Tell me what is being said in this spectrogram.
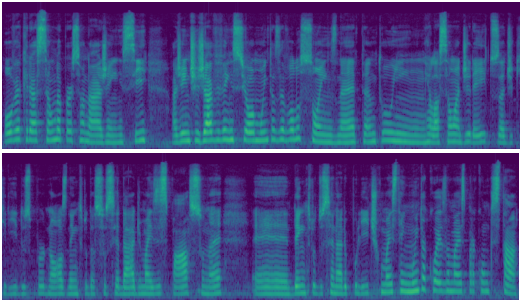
houve a criação da personagem em si, a gente já vivenciou muitas evoluções, né? tanto em relação a direitos adquiridos por nós dentro da sociedade, mais espaço né? É, dentro do cenário político, mas tem muita coisa mais para conquistar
